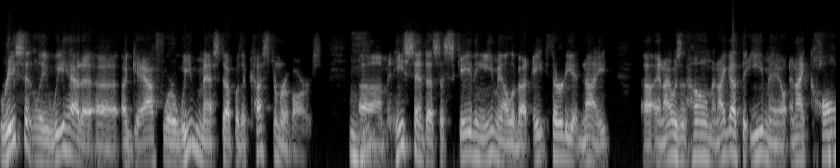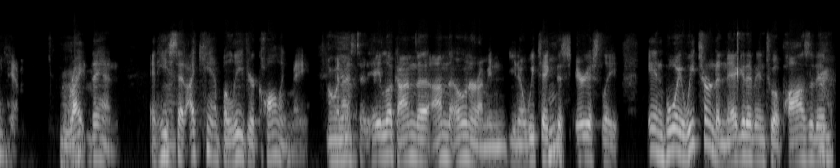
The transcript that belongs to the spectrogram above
recently, we had a, a, a gaffe where we messed up with a customer of ours, Mhm. um, and he sent us a scathing email about eight thirty at night. Uh, and I was at home, and I got the email, and I called him right then, and he Right. said, "I can't believe you're calling me." Oh, and yeah. I said, "Hey, look, I'm the I'm the owner. I mean, you know, we take Mhm. this seriously." And boy, we turned a negative into a positive Right.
